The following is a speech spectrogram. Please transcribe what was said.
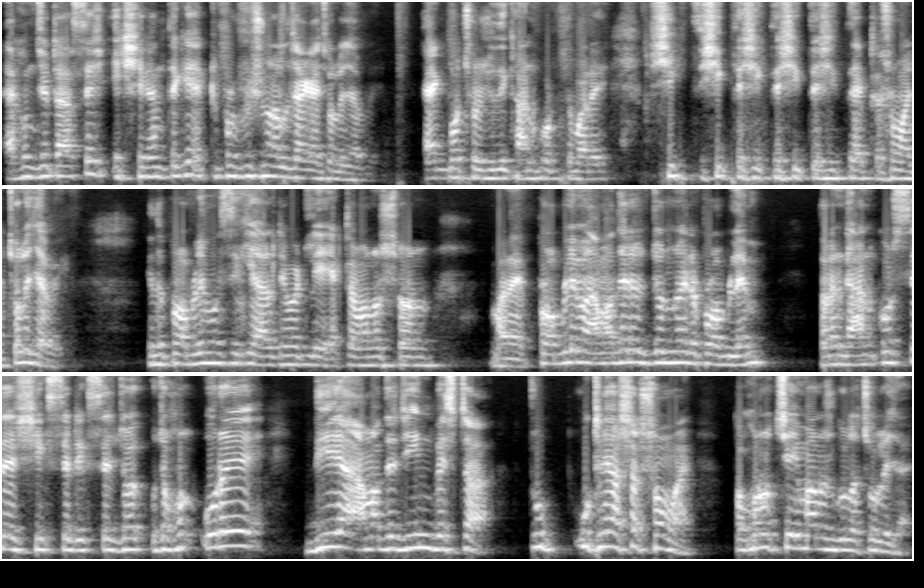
এখন যেটা আছে সেখান থেকে একটু প্রফেশনাল জায়গায় চলে যাবে। এক বছর যদি গান করতে পারে শিখতে শিখতে শিখতে শিখতে শিখতে একটা সময় চলে যাবে। কিন্তু প্রবলেম হচ্ছে কি আলটিমেটলি একটা মানুষ মানে প্রবলেম আমাদের জন্য এটা প্রবলেম ধরেন গান করছে শিখছে টিখছে য- যখন ওরে দিয়ে আমাদের যে ইনভেস্টটা উঠে আসার সময় তখন হচ্ছে এই মানুষগুলো চলে যায়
